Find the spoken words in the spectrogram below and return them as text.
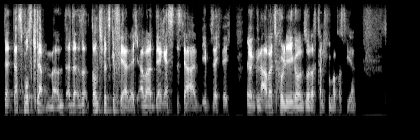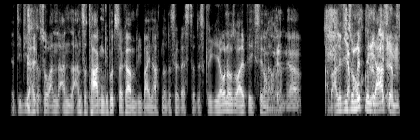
Da- Das muss klappen und äh, sonst wird es gefährlich. Aber der Rest ist ja nebensächlich. Irgendein Arbeitskollege und so, das kann schon mal passieren. Die, die halt so an, an, an so Tagen Geburtstag haben wie Weihnachten oder Silvester. Das kriege ich auch noch so halbwegs hin. Aber, hin, ja. aber alle, die so mitten im Glück, Jahr sind. ähm,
